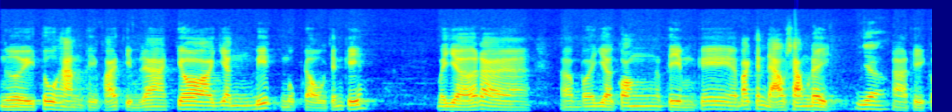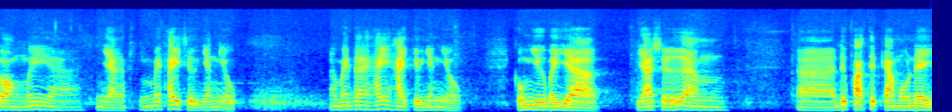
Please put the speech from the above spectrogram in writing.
Người tu hành thì phải tìm ra cho dân biết mục đầu chánh kiến. Bây giờ là à, bây giờ con tìm cái bát chánh đạo xong đi. Dạ. À, thì con mới à, nhà mới thấy sự nhận nhục. Nó mới thấy hai chữ nhận nhục. Cũng như bây giờ giả sử um, à, Đức Phật Thích Ca Mâu Ni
